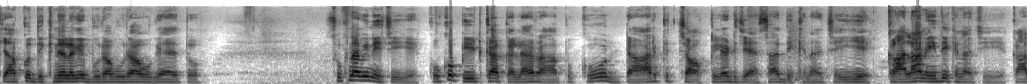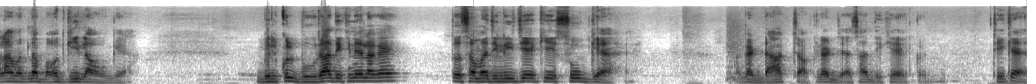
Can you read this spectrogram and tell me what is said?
कि आपको दिखने लगे बुरा बुरा हो गया है तो। सूखना भी नहीं चाहिए। कोकोपीट का कलर आपको डार्क चॉकलेट जैसा दिखना चाहिए। काला नहीं दिखना चाहिए। काला मतलब बहुत गीला हो गया। बिल्कुल भूरा दिखने लगे तो समझ लीजिए कि सूख गया है। अगर डार्क चॉकलेट जैसा दिखे, ठीक है,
